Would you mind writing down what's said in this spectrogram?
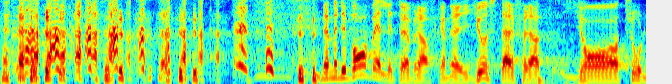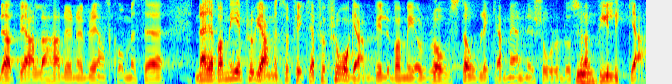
Nej, men det var väldigt överraskande just därför att jag trodde att vi alla hade en överenskommelse. När jag var med i programmet så fick jag förfrågan, vill du vara med och roasta olika människor? Och då sa jag, vilka?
